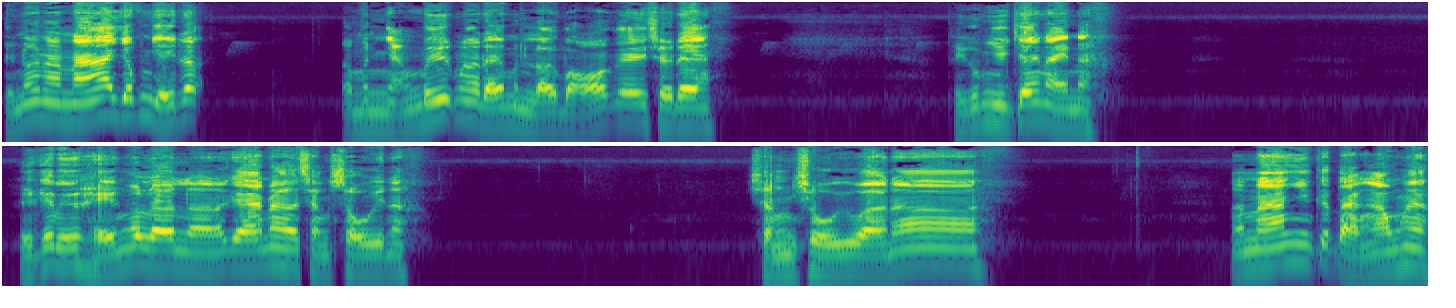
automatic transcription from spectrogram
thì nó na ná giống vậy đó. Là mình nhận biết nó để mình loại bỏ cái sơ đen thì cũng như trái này nè. Thì cái biểu hiện nó lên là nó ra nó hơi sần sùi nè. Sần sùi và nó nó ná như cái tàn ong ha.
